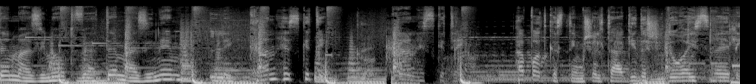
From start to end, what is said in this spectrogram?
אתן מאזינות ואתם מאזינים לכאן הסכתים. כאן הסכתים, הפודקאסטים של תאגיד השידור הישראלי.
